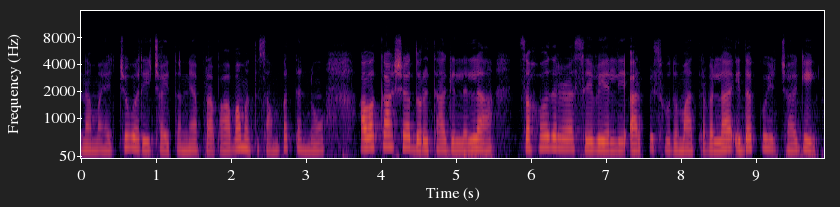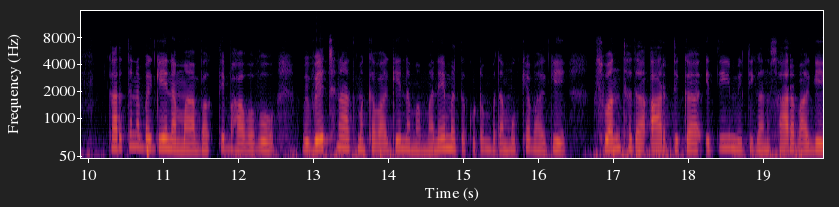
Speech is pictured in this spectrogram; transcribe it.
ನಮ್ಮ ಹೆಚ್ಚುವರಿ ಚೈತನ್ಯ, ಪ್ರಭಾವ ಮತ್ತು ಸಂಪತ್ತನ್ನು ಅವಕಾಶ ದೊರೆತಾಗಲೆಲ್ಲ ಸಹೋದರರ ಸೇವೆಯಲ್ಲಿ ಅರ್ಪಿಸುವುದು ಮಾತ್ರವಲ್ಲ, ಇದಕ್ಕೂ ಹೆಚ್ಚಾಗಿ ಕರ್ತನ ಬಗ್ಗೆ ನಮ್ಮ ಭಕ್ತಿ ಭಾವವು ವಿವೇಚನಾತ್ಮಕವಾಗಿ ನಮ್ಮ ಮನೆ ಮತ್ತು ಕುಟುಂಬದ ಮುಖ್ಯವಾಗಿ ಸ್ವಂತದ ಆರ್ಥಿಕ ಇತಿಮಿತಿಗನುಸಾರವಾಗಿ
